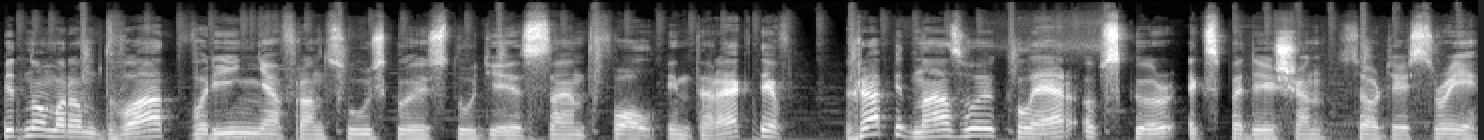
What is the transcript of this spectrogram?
Під номером 2 творіння французької студії Sandfall Interactive гра під назвою Claire Obscure Expedition 33.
